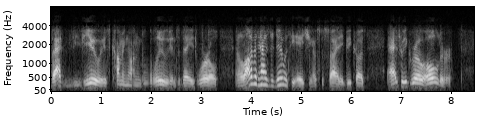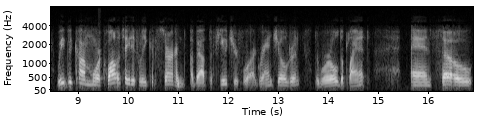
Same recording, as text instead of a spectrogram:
that view is coming unglued in today's world, and a lot of it has to do with the aging of society because as we grow older, we become more qualitatively concerned about the future for our grandchildren, the world, the planet. And so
